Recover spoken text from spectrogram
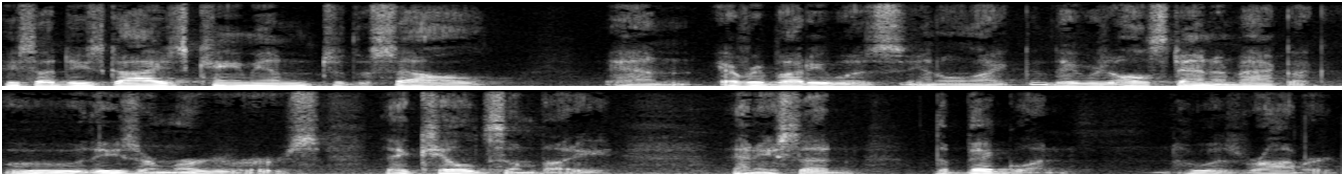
he said these guys came into the cell and everybody was, you know, like they were all standing back, like, "Ooh, these are murderers. They killed somebody." And he said, "The big one, who was Robert,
